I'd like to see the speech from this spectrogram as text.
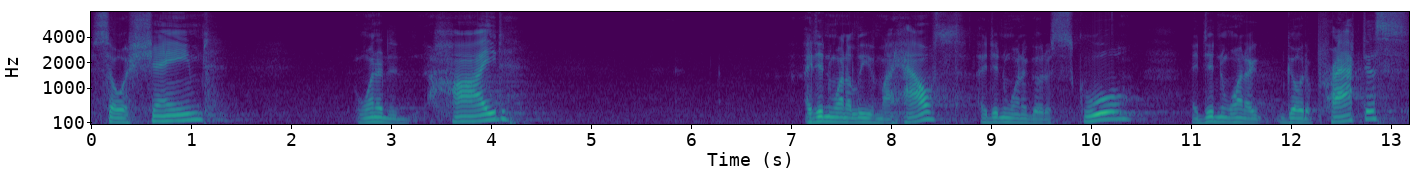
so ashamed, wanted to hide. I didn't want to leave my house. I didn't want to go to school. I didn't want to go to practice.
